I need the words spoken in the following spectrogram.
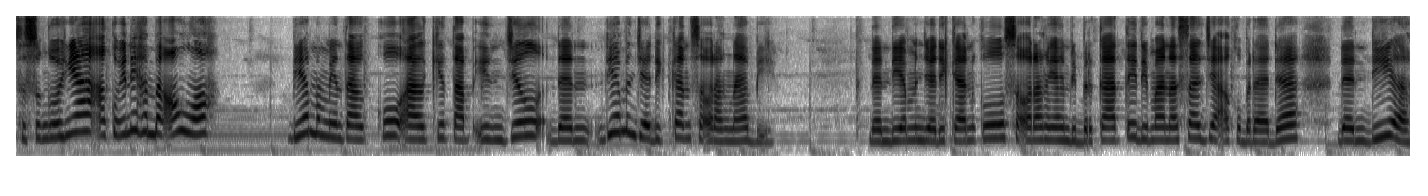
"Sesungguhnya aku ini hamba Allah." Dia memintaku Alkitab Injil dan dia menjadikan seorang nabi. Dan dia menjadikanku seorang yang diberkati di mana saja aku berada dan dia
